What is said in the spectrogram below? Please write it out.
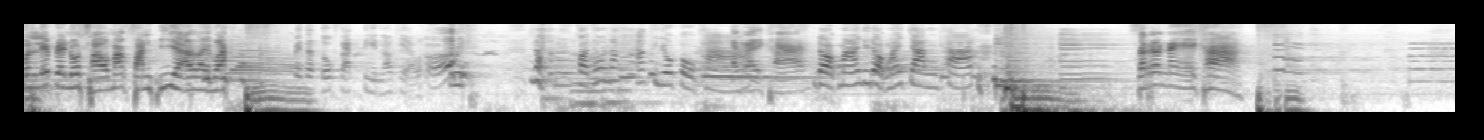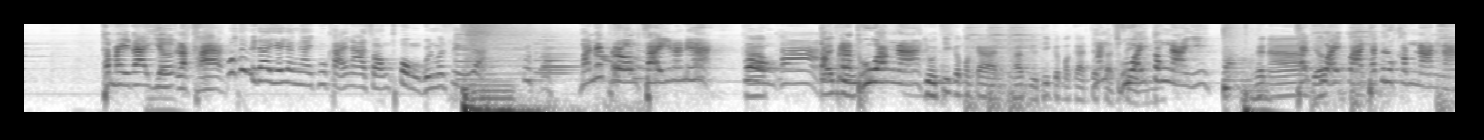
มันเล็บไดโนเสาร์มากฟันพี่อะไรวะเป็นตะตุกซักตีนเนาะเขียวอุ๊ยนะขอโทษนะคะคุณโยโกะค่ะอะไรคะ ดอกไม้หรือดอกไม้จันทร์ค่ะสระแหนค่ะ ทำไมได้เยอะล่ะคะโอ้ยไม่ได้เยอะยังไงกูขายนาสองถงคุณมาซื้ออะมันไม่โปร่งใสนะเนี่ยโกงค่ะต้องประท้วงนะ อยู่ที่กรรมการครับอยู่ที่กรรมการจะมันตัดสสินวยตรงไหนเพื่อนนะฉันเดี๋ยวสวยกว่าฉันเป็นลูกกำนันนะ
